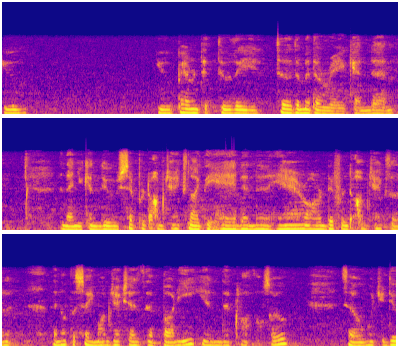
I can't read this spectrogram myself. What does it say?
you you parent it to the to the meta rig and um, and then you can do separate objects like the head and the hair or different objects uh, they're not the same objects as the body and the cloth also so what you do,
